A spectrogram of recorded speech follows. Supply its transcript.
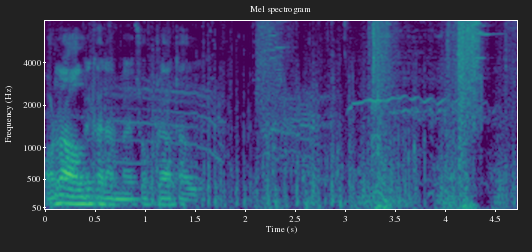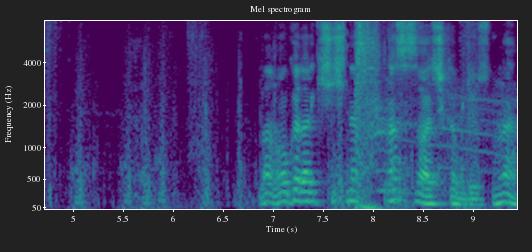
Orada aldık adamları çok rahat aldık. Lan o kadar kişi içinden nasıl sağ çıkabiliyorsun lan?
